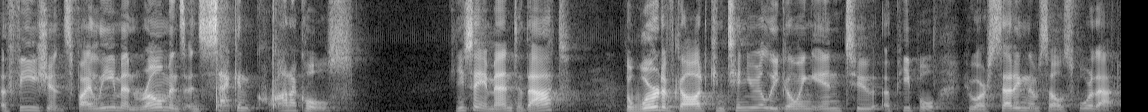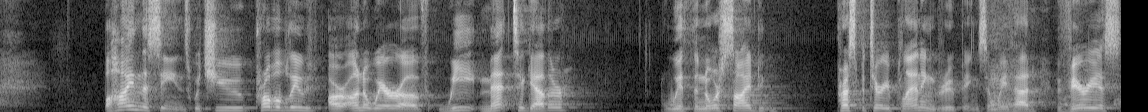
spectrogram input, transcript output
Ephesians, Philemon, Romans, and 2nd Chronicles. Can you say amen to that? The Word of God continually going into a people who are setting themselves for that. Behind the scenes, which you probably are unaware of, we met together with the Northside Presbytery planning groupings, and we've had various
